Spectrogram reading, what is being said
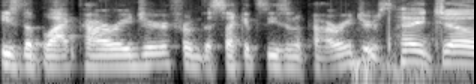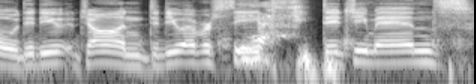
he's the Black Power Ranger from the second season of Power Rangers. Hey Joe, did you John, did you ever see Yes. Digimans?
